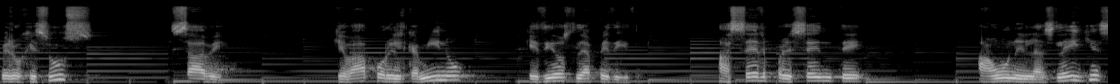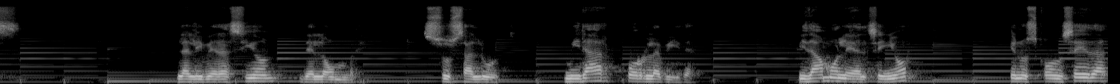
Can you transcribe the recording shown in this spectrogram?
Pero Jesús sabe que va por el camino que Dios le ha pedido, hacer presente aún en las leyes la liberación del hombre, su salud, mirar por la vida. Pidámosle al Señor que nos conceda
